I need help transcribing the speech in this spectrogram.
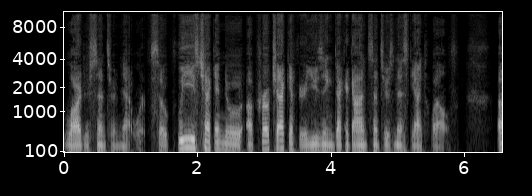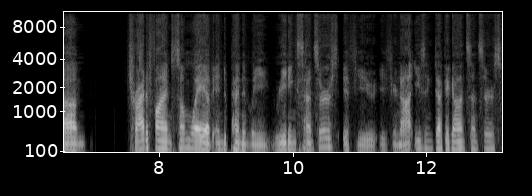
larger sensor networks. So please check into a ProCheck if you're using Decagon sensors in SDI-12. Um, try to find some way of independently reading sensors if, you, if you're not using Decagon sensors,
